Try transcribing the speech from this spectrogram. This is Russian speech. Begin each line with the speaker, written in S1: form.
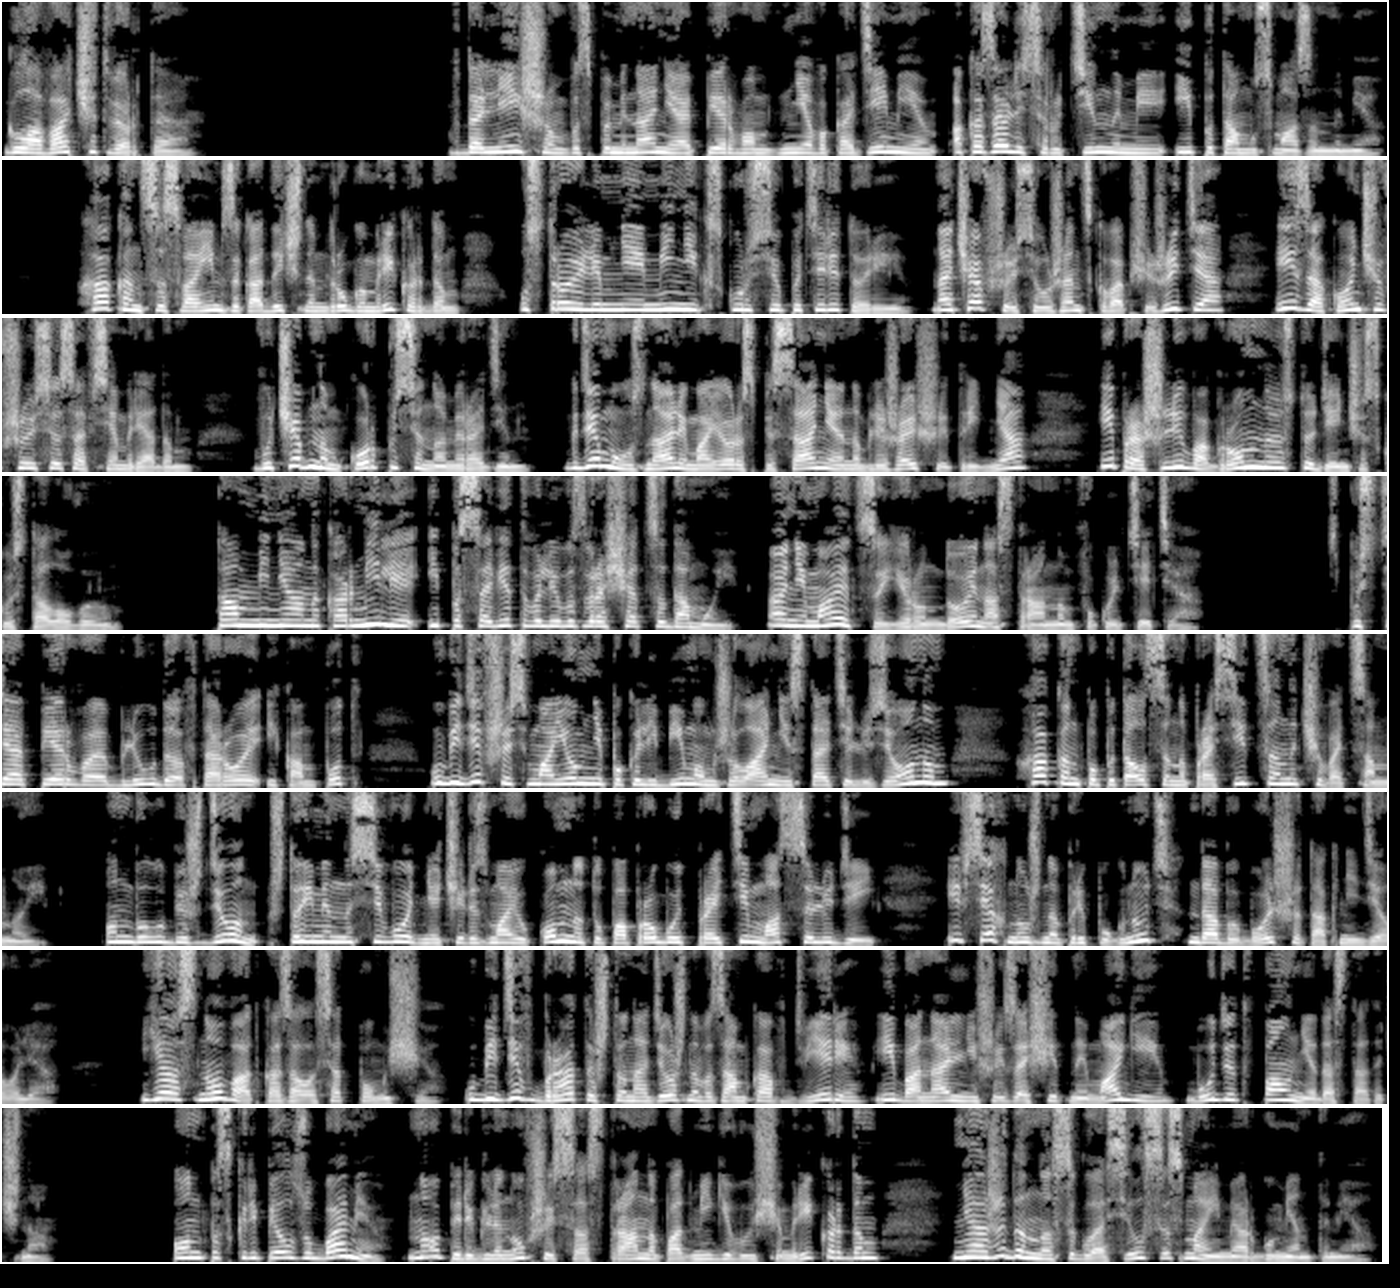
S1: Глава четвертая. В дальнейшем воспоминания о первом дне в Академии оказались рутинными и потому смазанными. Хакан со своим закадычным другом Рикардом устроили мне мини-экскурсию по территории, начавшуюся у женского общежития и закончившуюся совсем рядом, в учебном корпусе номер один, где мы узнали мое расписание на ближайшие три дня и прошли в огромную студенческую столовую. Там меня накормили и посоветовали возвращаться домой, а не ерундой на странном факультете. Спустя первое блюдо, второе и компот, убедившись в моем непоколебимом желании стать иллюзионом, Хакон попытался напроситься ночевать со мной. Он был убежден, что именно сегодня через мою комнату попробует пройти масса людей, и всех нужно припугнуть, дабы больше так не делали. Я снова отказалась от помощи, убедив брата, что надежного замка в двери и банальнейшей защитной магии будет вполне достаточно. Он поскрипел зубами, но, переглянувшись со странно подмигивающим Рикардом, неожиданно согласился с моими аргументами.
